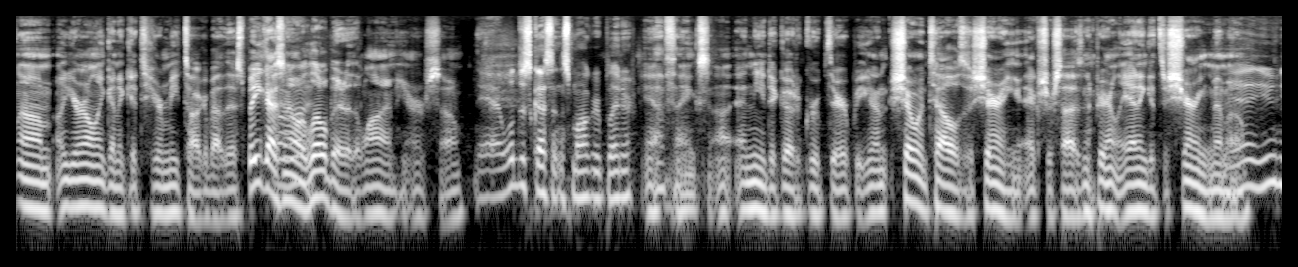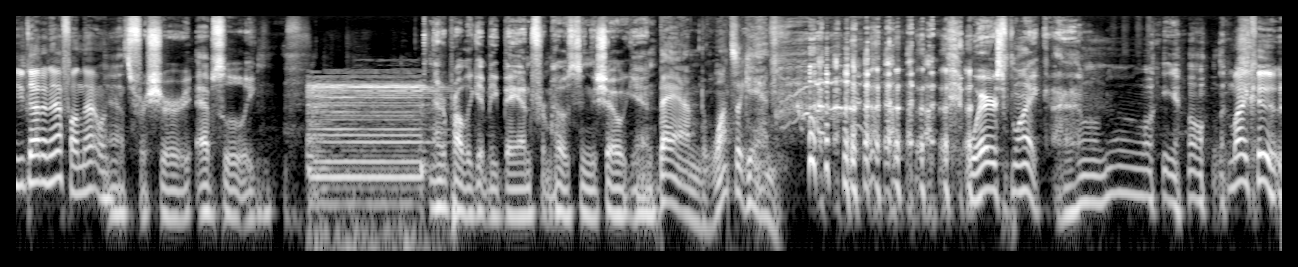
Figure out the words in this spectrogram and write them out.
um, you're only going to get to hear me talk about this. But you guys know a little bit of the line here. So Yeah, we'll discuss it in small group later. yeah, thanks. Uh, I need to go to group therapy. And show and tell is a sharing exercise. And apparently I didn't get the sharing memo. Yeah, you you got an F on that one. That's for sure. Absolutely. That'll probably get me banned from hosting the show again. Banned once again. Where's Mike? I don't know. You know, Mike who?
